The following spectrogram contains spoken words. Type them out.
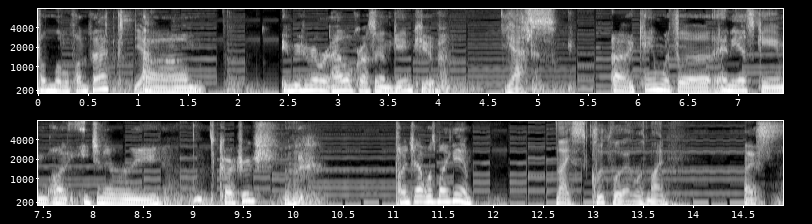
fun little fun fact. Yeah. Um, if you remember Animal Crossing on the GameCube, Yes, uh, it came with a NES game on each and every cartridge. Mhm. Punch Out was my game. nice. Clukland was mine. Nice.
